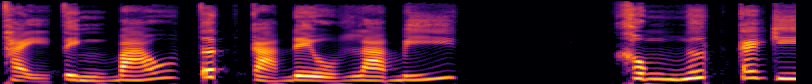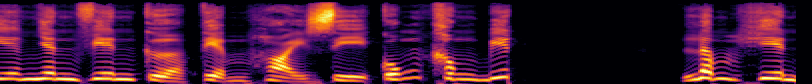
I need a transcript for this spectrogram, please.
Thảy tình báo tất cả đều là bí. Không ngớt cái kia nhân viên cửa tiệm hỏi gì cũng không biết. Lâm Hiên.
